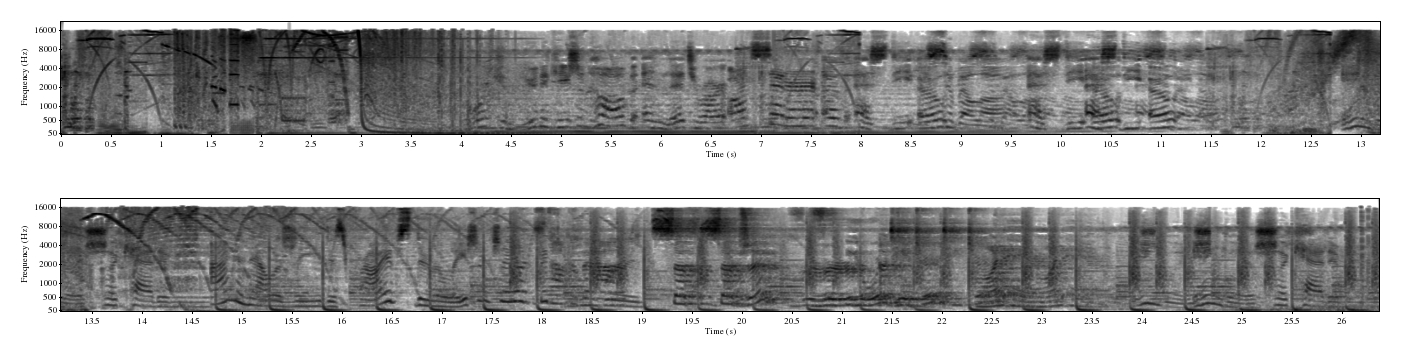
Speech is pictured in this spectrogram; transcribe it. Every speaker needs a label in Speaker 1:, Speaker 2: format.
Speaker 1: Your communication hub and literary arts center of SDO Isabela. SDO English Academy.
Speaker 2: An analogy describes the relationship between words. Sub- subject, verb, your teacher, one hand, one hand.
Speaker 1: English English Academy.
